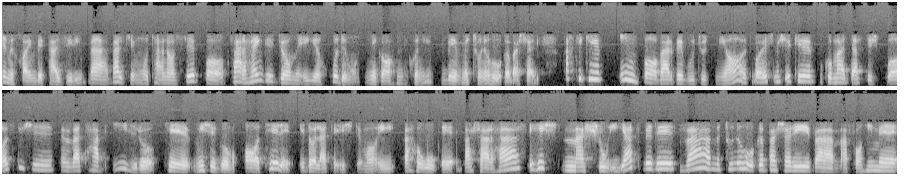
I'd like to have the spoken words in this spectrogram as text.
نمی‌خوایم بپذیریم و بلکه متناسب با فرهنگ جامعه خودمون نگاه می‌کنیم به متون حقوق بشری. وقتی که این باور به وجود میاد باعث میشه که حکومت دستش باز بشه و تبعیض رو که میشه گفت قاتل عدالت اجتماعی و حقوق بشر هست بهش مشروعیت بده و متون حقوق بشری و مفاهیم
